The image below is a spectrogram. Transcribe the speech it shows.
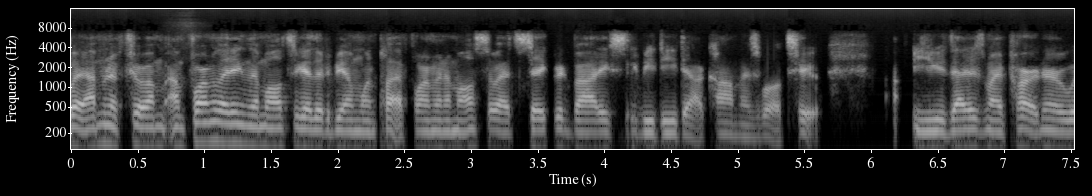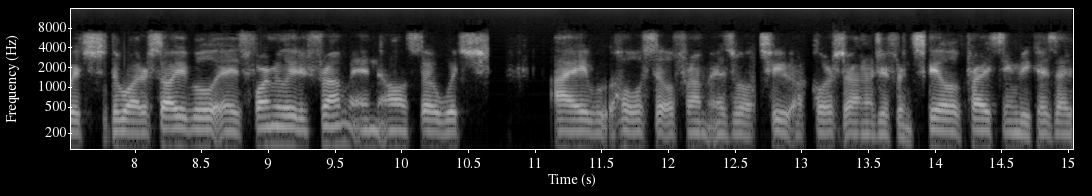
but I'm going to, I'm, I'm formulating them all together to be on one platform. And I'm also at sacredbodycbd.com as well, too. You, that is my partner, which the water soluble is formulated from, and also which I wholesale from as well too. Of course, on a different scale of pricing because I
